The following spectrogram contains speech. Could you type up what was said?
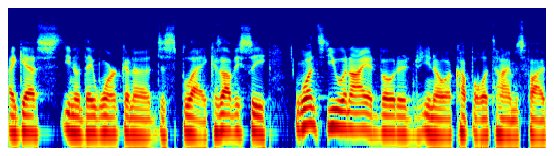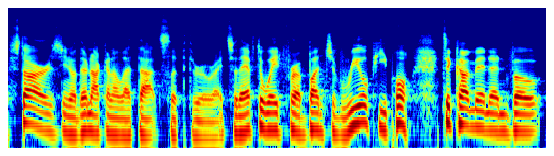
I guess, you know, they weren't going to display. Because obviously, once you and I had voted, you know, a couple of times five stars, you know, they're not going to let that slip through, right? So they have to wait for a bunch of real people to come in and vote.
